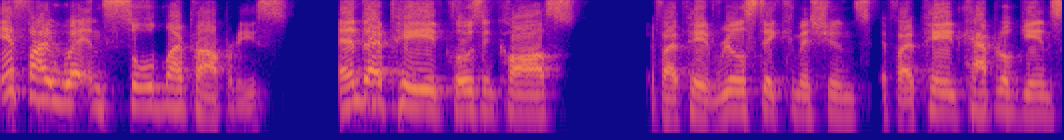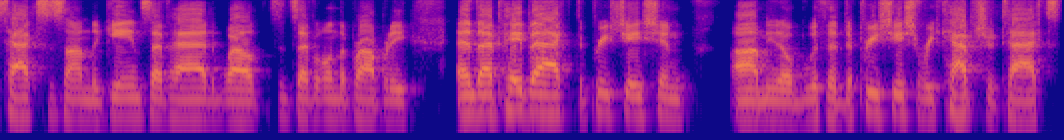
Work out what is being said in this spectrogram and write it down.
if I went and sold my properties and I paid closing costs, if I paid real estate commissions, if I paid capital gains taxes on the gains I've had while since I've owned the property, and I pay back depreciation, um, you know, with a depreciation recapture tax,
